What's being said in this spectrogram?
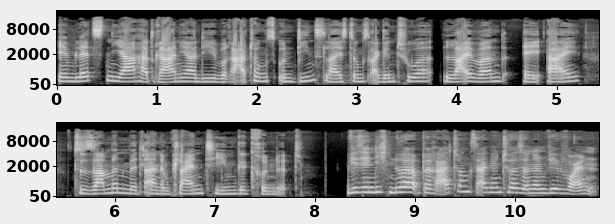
Im letzten Jahr hat Rania die Beratungs- und Dienstleistungsagentur Livand AI zusammen mit einem kleinen Team gegründet. Wir sind nicht nur Beratungsagentur, sondern wir wollen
